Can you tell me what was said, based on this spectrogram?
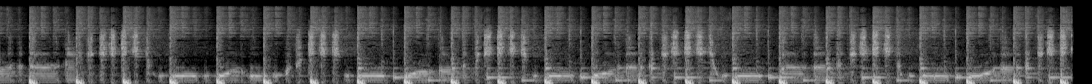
you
